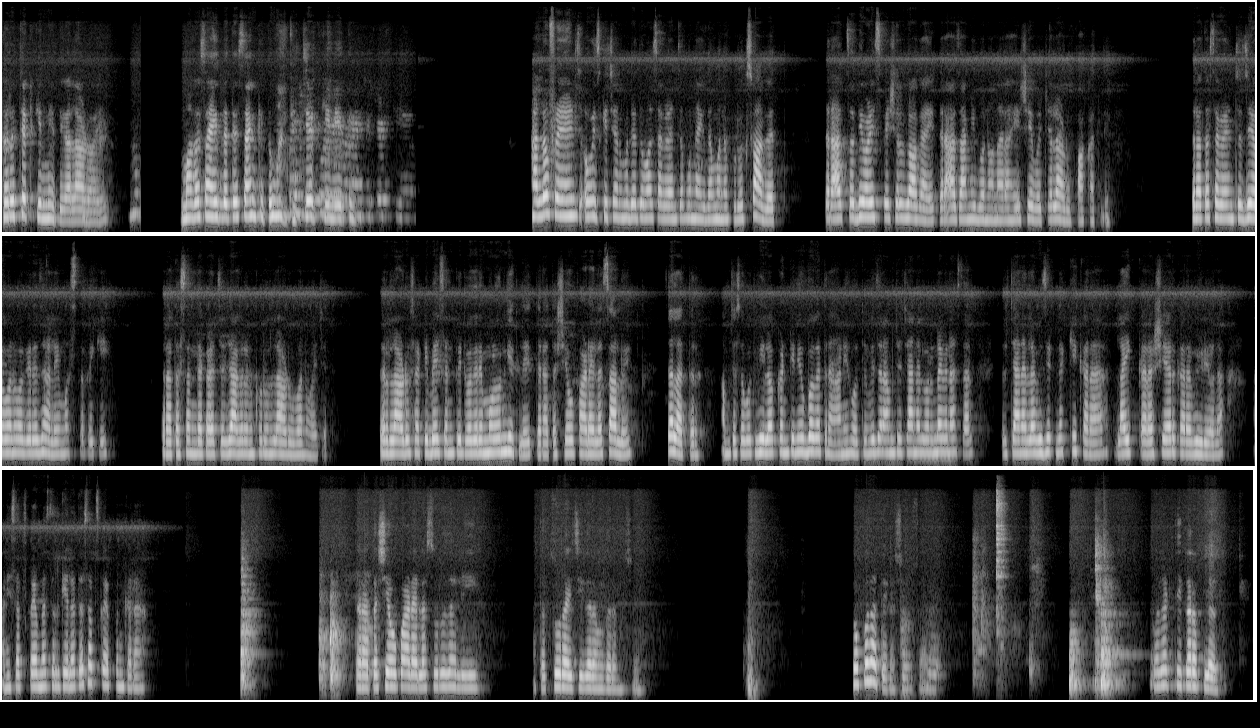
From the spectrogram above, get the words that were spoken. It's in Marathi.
खरं चटकीन नेते का लाडू आहे मग सांगितलं ते सांग की तू म्हणते चटकी नेते. हॅलो फ्रेंड्स ओवीज किचनमध्ये तुम्हाला सगळ्यांचं पुन्हा एकदा मनपूर्वक स्वागत. तर आजचा दिवाळी स्पेशल व्लॉग आहे तर आज आम्ही बनवणार आहे शेवटचे लाडू पाकातले. तर आता सगळ्यांचं जेवण वगैरे झालंय मस्तपैकी. तर आता संध्याकाळचं जागरण करून लाडू बनवायचे तर लाडूसाठी बेसन पीठ वगैरे मळून घेतले तर आता शेव पाडायला चालू आहे. चला तर. आमच्यासोबत व्हिलॉग कंटिन्यू बघत राहा. आणि हो तुम्ही जर आमच्या चॅनलवर नवीन असाल तर चॅनलला व्हिजिट नक्की करा. लाईक करा शेअर करा व्हिडिओला आणि सबस्क्राईब नसेल केलं तर सबस्क्राईब पण करा. तर आता शेव पाडायला सुरू झाली. आता चोरायची गरम गरम शेव. सोपं जाते का शेव चालायला? पलट ती करपलं.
